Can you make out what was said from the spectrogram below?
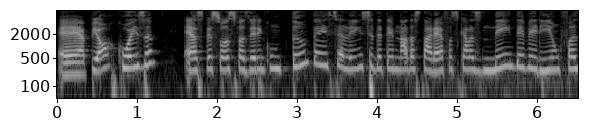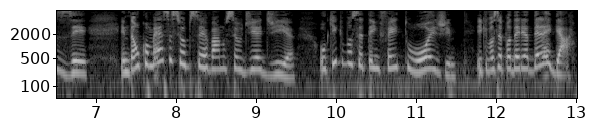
É a pior coisa é as pessoas fazerem com tanta excelência determinadas tarefas que elas nem deveriam fazer. Então comece a se observar no seu dia a dia. O que, que você tem feito hoje e que você poderia delegar?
